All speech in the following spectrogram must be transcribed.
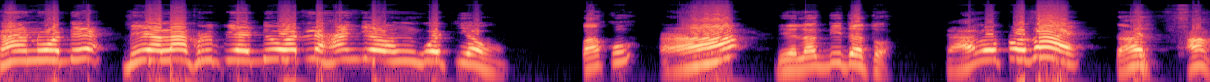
કા નો દે? બે લાખ રૂપિયા દો એટલે સાંજે હું ગોતી આવું. પાકું? હા? બે લાખ દીધા તો. ચાલો તો જાય. હા.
